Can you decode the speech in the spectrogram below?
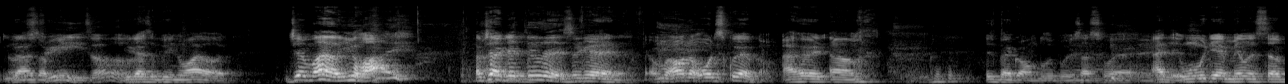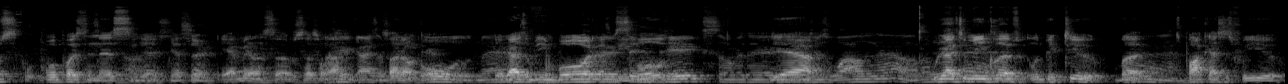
you Oh, guys the are being oh. you guys are being wild. Jeremiah, are you high? I'm trying to get through this again. I'm on the old script. I heard um, his background bloopers. I swear. Yeah, I, it is. when we get a million subs, we'll post in this. Yes, yes, sir. Yeah, million subs. That's what I I. hear guys are so I being don't care. bold, man. You guys are being bored. They're being bold. pigs over there. Yeah. Just wilding out. I don't We got too many understand. clips. We'll pick two, but Yeah. this podcast is for you.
